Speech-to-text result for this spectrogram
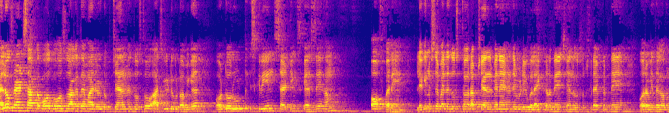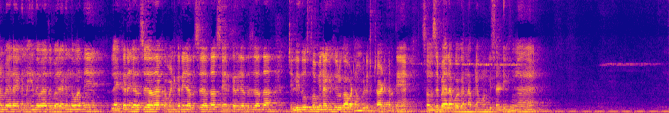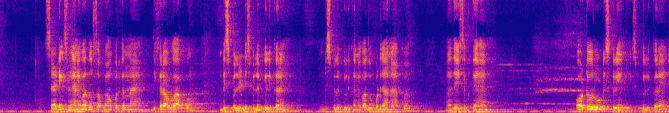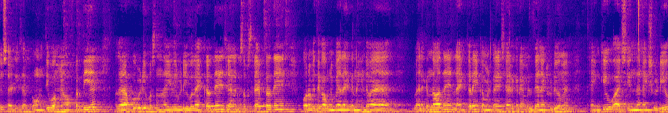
Hello friends आपका बहुत बहुत स्वागत है हमारे यूट्यूब चैनल में। दोस्तों, आज की वीडियो का टॉपिक है ऑटो रूट स्क्रीन सेटिंग्स कैसे हम ऑफ़ करें। लेकिन उससे पहले दोस्तों, अगर आप चैनल पर नए हैं तो वीडियो को लाइक कर दें चैनल को सब्सक्राइब कर दें। और अभी तक आपने बेल आइकन नहीं दबाया तो बेल आइकन दबा दें। लाइक करें ज़्यादा से ज़्यादा कमेंट करें ज़्यादा से ज़्यादा शेयर करें ज़्यादा से ज़्यादा। चलिए दोस्तों, बिना किसी रुकावट हम वीडियो स्टार्ट करते हैं। सबसे पहले आपको करना अपने फ़ोन की सेटिंग्स में है। सेटिंग्स में जाने के बाद दोस्तों आपको यहाँ ऊपर करना है, दिख रहा होगा आपको। डिस्प्ले डिस्प्ले पे क्लिक करें। डिस्प्ले पे क्लिक करने के बाद ऊपर जाना है आपको। देख सकते हैं। ऑटो रूट स्क्रीन इस पर क्लिक करें। जो सेटिंग्स आपको ऑन थी, वो हमने ऑफ़ कर दी है। अगर आपको वीडियो पसंद आई तो वीडियो को लाइक कर दें चैनल को सब्सक्राइब कर दें। और अभी तक आपने बेल आइकन नहीं दबाया है बेल आइकन दबा दें लाइक करें कमेंट करें शेयर करें। मिलते हैं नेक्स्ट वीडियो में। Thank you I see in the next video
